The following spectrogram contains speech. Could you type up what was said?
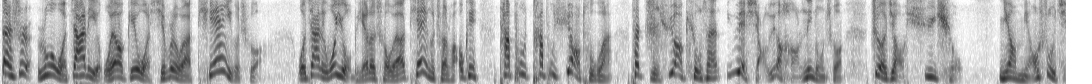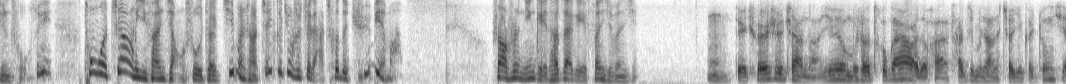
但是如果我家里我要给我媳妇儿我要添一个车，我家里我有别的车，我要添一个车的话，OK，他不他不需要途观，他只需要 Q 三，越小越好那种车，这叫需求，你要描述清楚。所以通过这样的一番讲述，这基本上这个就是这俩车的区别嘛。邵老师，您给他再给分析分析。嗯，对，确实是这样的。因为我们说途观二的话，它基本上是一个中型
